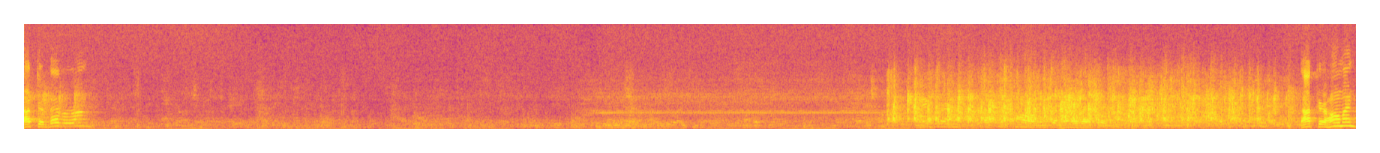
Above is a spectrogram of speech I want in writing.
Dr. Beverung? Dr. Homan?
